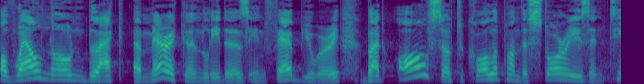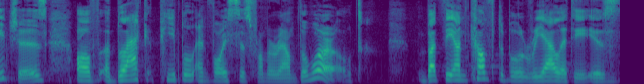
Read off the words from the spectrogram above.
of well known black American leaders in February, but also to call upon the stories and teachers of uh, black people and voices from around the world. But the uncomfortable reality is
